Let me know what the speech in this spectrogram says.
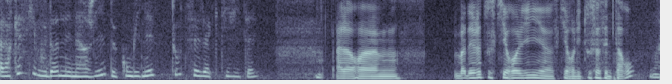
Alors qu'est-ce qui vous donne l'énergie de combiner toutes ces activités? Alors, euh, bah déjà, tout ce qui relie, ce qui relie tout ça, c'est le tarot. Ouais.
